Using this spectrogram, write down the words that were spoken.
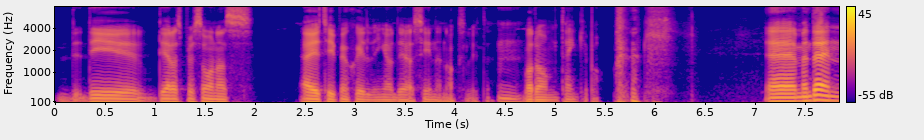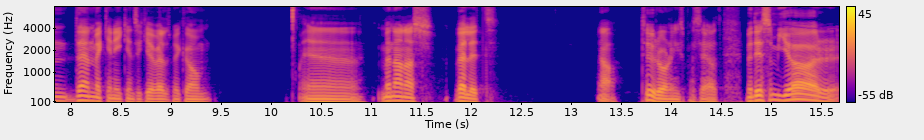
det, det är ju, deras personas är ju typ en skildring av deras sinnen också lite. Mm. Vad de tänker på. eh, men den, den mekaniken tycker jag väldigt mycket om. Eh, men annars väldigt, ja, turordningsbaserat. Men det som gör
